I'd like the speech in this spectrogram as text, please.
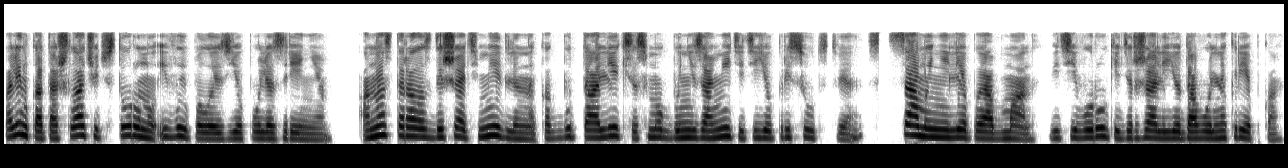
Полинка отошла чуть в сторону и выпала из ее поля зрения. Она старалась дышать медленно, как будто Алексис мог бы не заметить ее присутствие. Самый нелепый обман, ведь его руки держали ее довольно крепко.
